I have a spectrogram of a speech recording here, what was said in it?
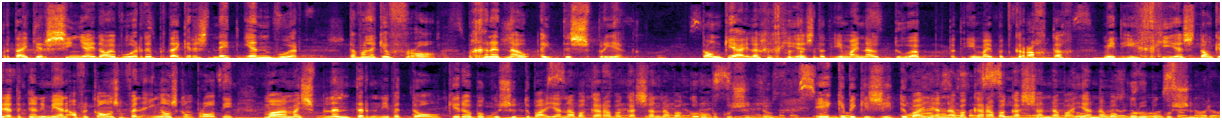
partykeer sien jy daai woorde, partykeer is net een woord. Dan wil ek jou vra, begin dit nou uit te spreek. Dankie Heilige Gees dat U my nou doop, dat U my bekragtig met U Gees. Dankie dat ek nou nie meer in Afrikaans of in Engels kan praat nie, maar in my splinter nuwe taal. Kirobokusutu bayana bakarabakasanda bakorubokusundu. Ek bikizitu bayana bakarabakasanda bayana bakorubokusundu.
